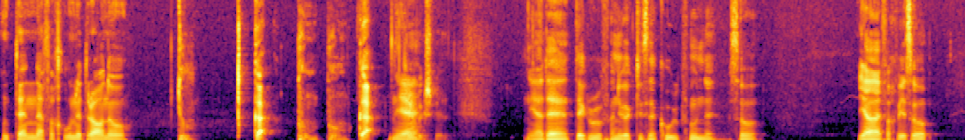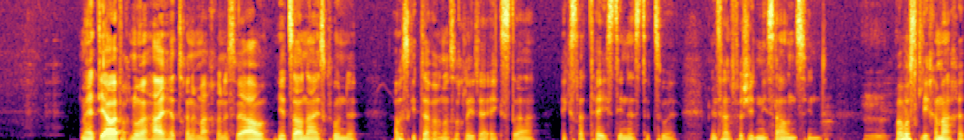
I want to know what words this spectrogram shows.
Und dann einfach unten dran noch du, ga, bum, bum, ga, Ja, drüber gespielt. ja der, der Groove habe ich wirklich sehr cool gefunden. So, ja, einfach wie so. Man hätte ja auch einfach nur ein Hi-Hat können machen und es wäre auch jetzt auch nice gefunden. Aber es gibt einfach noch so ein bisschen den extra, extra Tastiness dazu, weil es halt verschiedene Sounds sind, Mhm. die aber das Gleiche machen.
